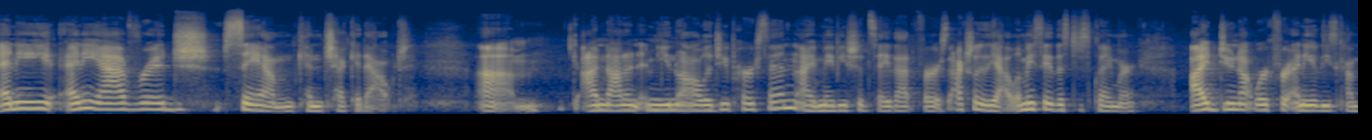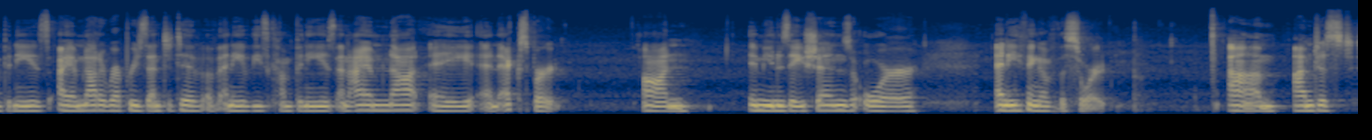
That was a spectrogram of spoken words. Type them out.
any any average Sam can check it out. Um, I'm not an immunology person. I maybe should say that first. Actually, yeah, let me say this disclaimer. I do not work for any of these companies. I am not a representative of any of these companies, and I am not a an expert on immunizations or anything of the sort. Um, I'm just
